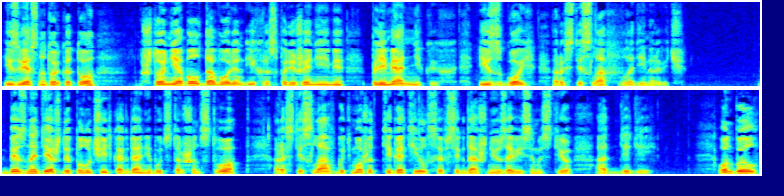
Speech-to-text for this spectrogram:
Известно только то, что не был доволен их распоряжениями племянник их, изгой Ростислав Владимирович. Без надежды получить когда-нибудь старшинство, Ростислав, быть может, тяготился всегдашнюю зависимостью от дедей. Он был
